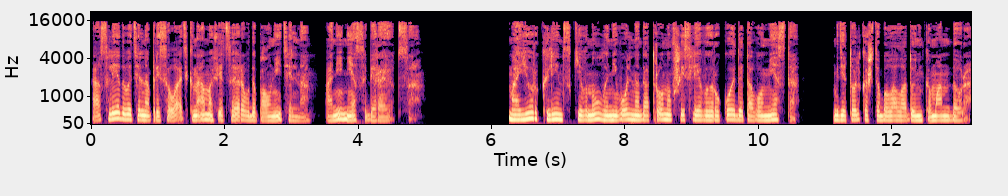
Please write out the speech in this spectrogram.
А следовательно, присылать к нам офицеров дополнительно они не собираются. Майор Клинц кивнула, невольно дотронувшись левой рукой до того места, где только что была ладонь командора.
